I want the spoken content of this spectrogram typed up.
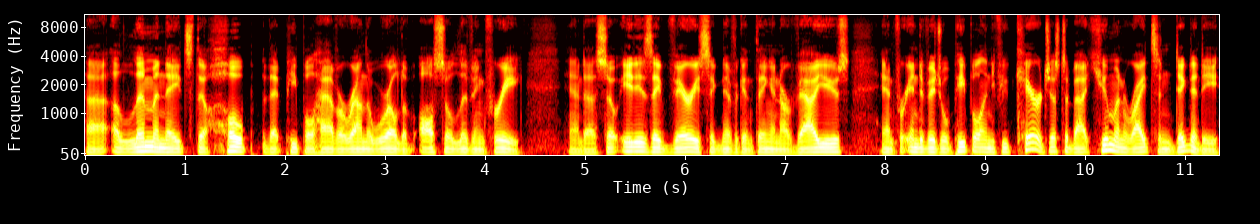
uh, eliminates the hope that people have around the world of also living free. And uh, so it is a very significant thing in our values and for individual people. And if you care just about human rights and dignity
